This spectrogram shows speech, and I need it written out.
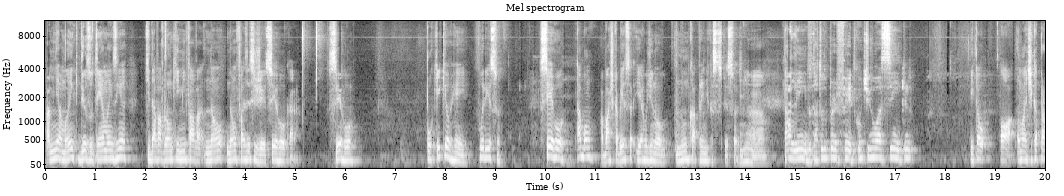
a minha mãe, que Deus o tenha, a mãezinha, que dava bronca em mim e falava: não, não faz desse jeito, você errou, cara. Você errou. Por que, que eu errei? Por isso. Você errou. Tá bom. Abaixa a cabeça e erro de novo. Nunca aprendi com essas pessoas. Não. Tá lindo, tá tudo perfeito. Continua assim. Que... Então, ó, uma dica para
